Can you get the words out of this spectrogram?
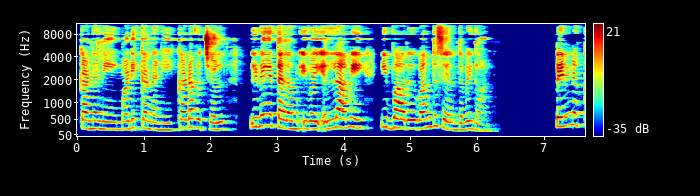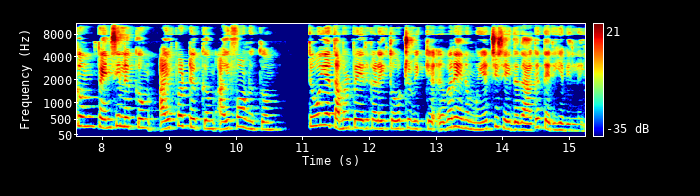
கணனி மடிக்கணனி கடவுச்சொல் இணையதளம் இவை எல்லாமே இவ்வாறு வந்து சேர்ந்தவைதான். பெண்ணுக்கும் பென்சிலுக்கும் ஐபட்டுக்கும் ஐபோனுக்கும் தூய தமிழ் பெயர்களை தோற்றுவிக்க எவரேனும் முயற்சி செய்ததாக தெரியவில்லை.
